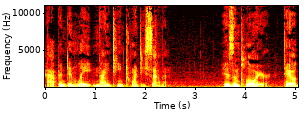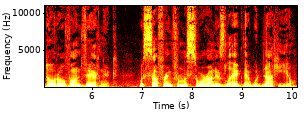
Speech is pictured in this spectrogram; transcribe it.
happened in late 1927. His employer, Teodoro von Wernich, was suffering from a sore on his leg that would not heal.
